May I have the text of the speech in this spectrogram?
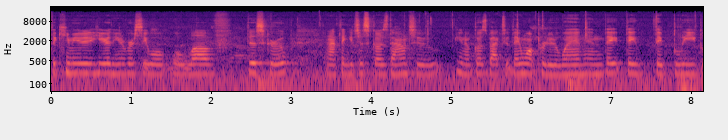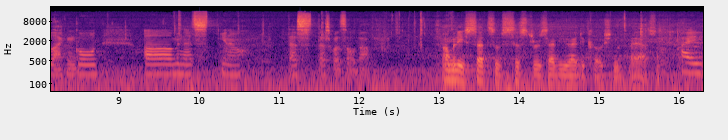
the community here, the university will will love this group. And I think it just goes down to, you know, goes back to they want Purdue to win, and they, they, they bleed black and gold, um, and that's, you know, that's that's what it's all about. How many sets of sisters have you had to coach in the past? I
